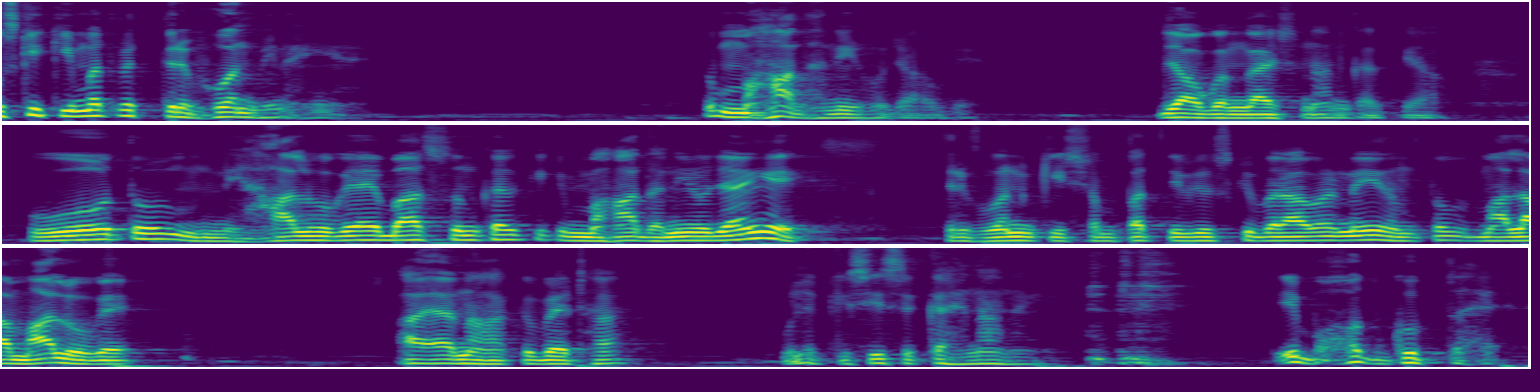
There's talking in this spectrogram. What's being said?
उसकी कीमत में त्रिभुवन भी नहीं है। तुम महाधनी हो जाओगे। जाओ गंगा स्नान करके आओ। वो तो निहाल हो गए बात सुनकर कि, कि महाधनी हो जाएँगे। त्रिभुवन की संपत्ति भी उसकी बराबर नहीं, हम तो माला माल हो गए। आया नहा के बैठा, बोले, किसी से कहना नहीं। ये बहुत गुप्त है,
